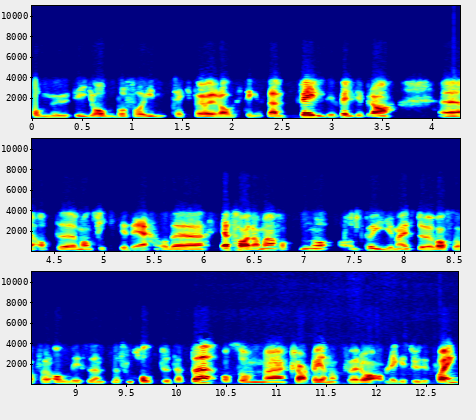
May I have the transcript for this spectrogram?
komme ut i jobb og få inntekt å gjøre alle disse tingene. Så det er veldig, veldig bra at man fikk til det. Det, jeg tar av meg hatten og bøyer meg i støvet altså, for alle de studentene som holdt ut dette, og som klarte å gjennomføre og avlegge studiepoeng.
